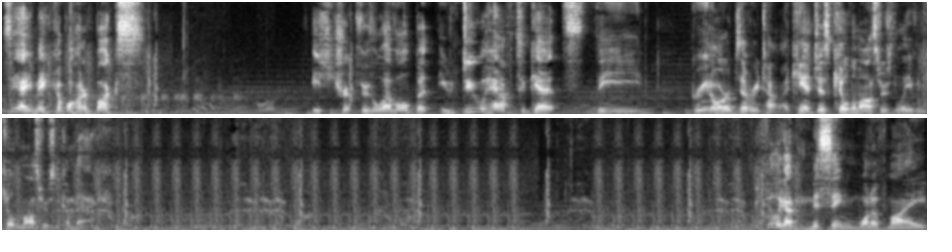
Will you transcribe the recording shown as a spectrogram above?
So yeah, you make a couple hundred bucks each trip through the level, but you do have to get the green orbs every time. I can't just kill the monsters and leave and kill the monsters and come back. I feel like I'm missing one of my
